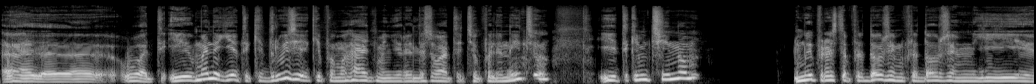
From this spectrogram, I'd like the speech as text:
Е, е, от. І в мене є такі друзі, які допомагають мені реалізувати цю поляницю. І таким чином ми просто продовжуємо продовжуємо її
